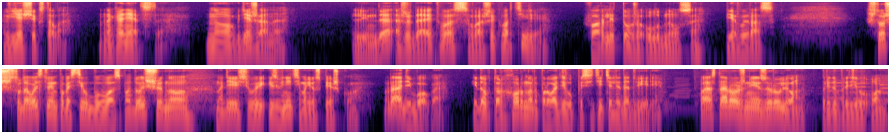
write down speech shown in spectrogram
в ящик стола. Наконец-то. Но где же она? Линда ожидает вас в вашей квартире. Фарли тоже улыбнулся. Первый раз. Что ж, с удовольствием погостил бы у вас подольше, но, надеюсь, вы извините мою спешку. Ради бога. И доктор Хорнер проводил посетителя до двери. «Поосторожнее за рулем», – предупредил он.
